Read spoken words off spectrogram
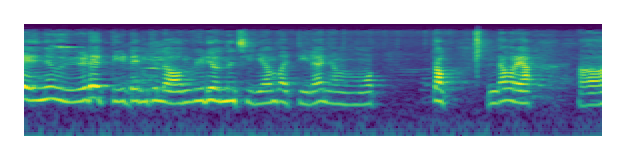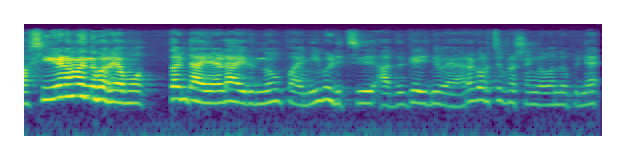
കഴിഞ്ഞ് വീട് എത്തിയിട്ട് എനിക്ക് ലോങ് വീഡിയോ ഒന്നും ചെയ്യാൻ പറ്റിയില്ല. ഞാൻ മൊത്തം എന്താ പറയാ ക്ഷീണം എന്ന് പറയാം മൊത്തം ടയേർഡായിരുന്നു പനി പിടിച്ച്. അത് കഴിഞ്ഞ് വേറെ കുറച്ച് പ്രശ്നങ്ങൾ വന്നു. പിന്നെ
